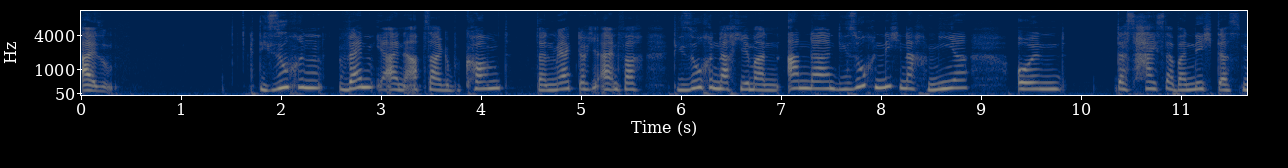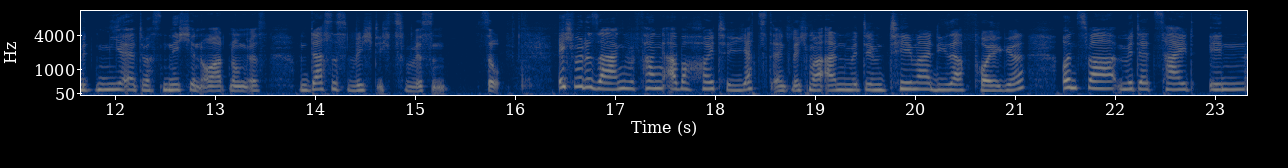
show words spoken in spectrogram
Also, die suchen, wenn ihr eine Absage bekommt, dann merkt euch einfach, die suchen nach jemand anderen, die suchen nicht nach mir und das heißt aber nicht, dass mit mir etwas nicht in Ordnung ist. Und das ist wichtig zu wissen. So, ich würde sagen, wir fangen aber heute jetzt endlich mal an mit dem Thema dieser Folge. Und zwar mit der Zeit in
